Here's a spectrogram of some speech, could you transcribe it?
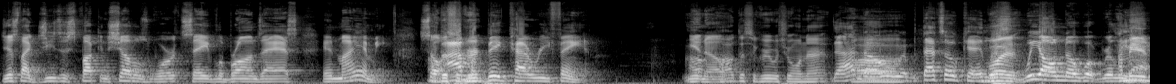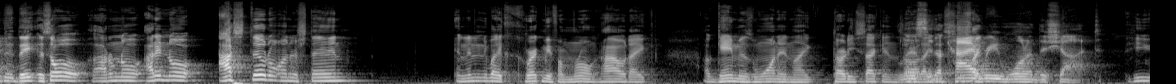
just like Jesus fucking Shuttlesworth saved LeBron's ass in Miami. So I'm a big Kyrie fan. You I'll- know, I'll disagree with you on that. I know, Uh, but that's okay. but- we all know what really I mean, happened. they, it's all. I don't know. I didn't know. I still don't understand. And anybody could correct me if I'm wrong. How like a game is won in like 30 seconds. or, like, Listen, that's just, like, Kyrie wanted the shot. he,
